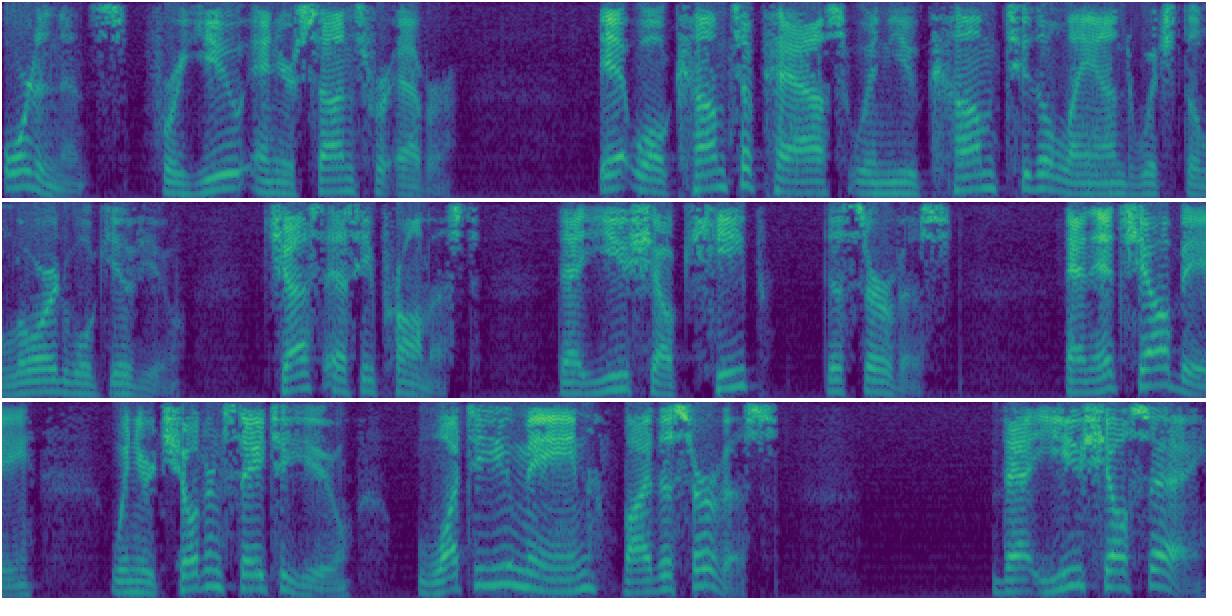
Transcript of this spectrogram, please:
ordinance for you and your sons forever. It will come to pass when you come to the land which the Lord will give you, just as he promised, that you shall keep this service. And it shall be, when your children say to you, What do you mean by this service? That you shall say,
